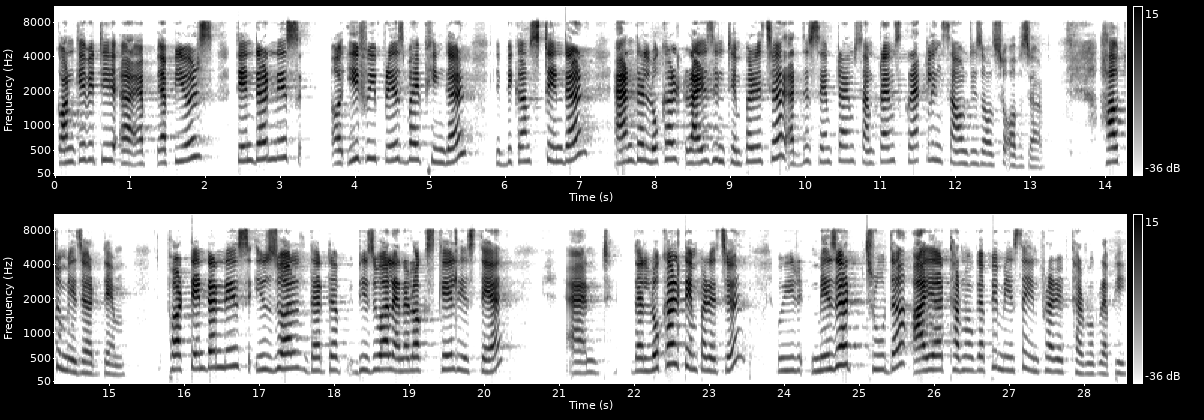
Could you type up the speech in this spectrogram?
concavity uh, appears, tenderness, uh, if we press by finger, it becomes tender, and the local rise in temperature. At the same time, sometimes crackling sound is also observed. How to measure them? For tenderness, usual that the visual analog scale is there, and the local temperature we measure through the IR thermography means the infrared thermography.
